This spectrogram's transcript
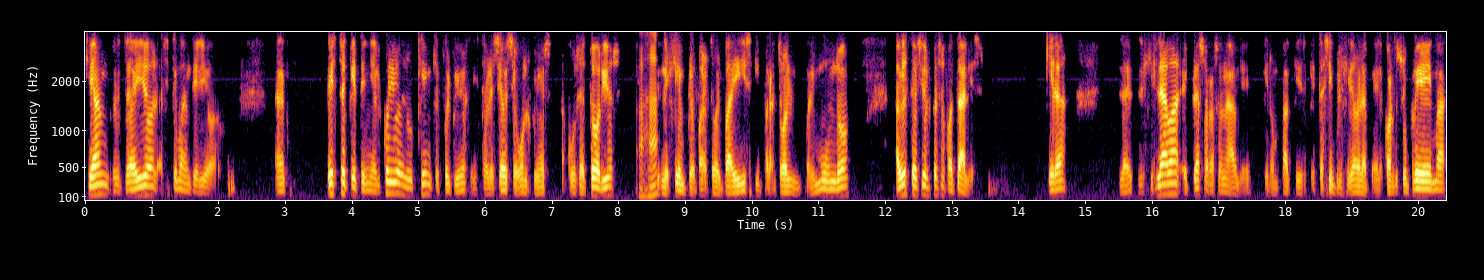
que han retraído al sistema anterior. Eh, esto que tenía el Código de Duquén, que fue el primero que estableció según los primeros acusatorios, un ejemplo para todo el país y para todo el, mundo, había establecido los casos fatales, que era la, legislaba el plazo razonable, que era un pacto que, está simplificado en la, Corte Suprema,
